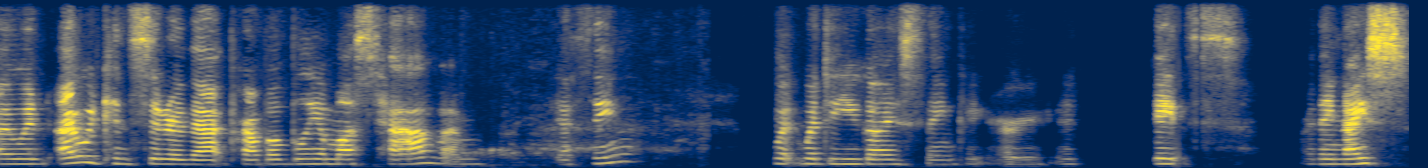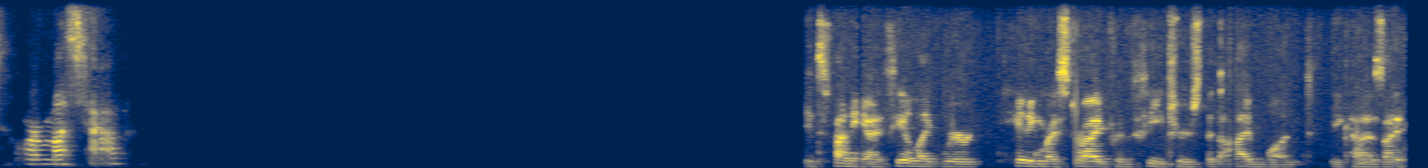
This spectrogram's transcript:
I would I would consider that probably a must-have. I'm guessing. What what do you guys think? Are dates are they nice or must have? It's funny, I feel like we're hitting my stride for the features that I want because I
